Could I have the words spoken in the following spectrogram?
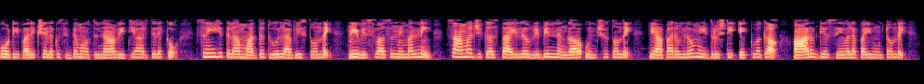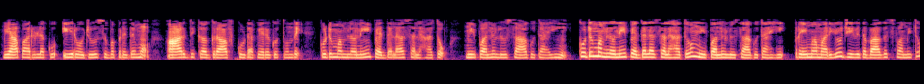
పోటీ పరీక్షలకు సిద్ధమవుతున్న విద్యార్థులకు స్నేహితుల మద్దతు లభిస్తోంది. మీ విశ్వాసం మిమ్మల్ని సామాజిక స్థాయిలో విభిన్నంగా ఉంచుతుంది. వ్యాపారంలో మీ దృష్టి ఎక్కువగా ఆరోగ్య సేవలపై ఉంటుంది. వ్యాపారులకు ఈ రోజు శుభప్రదము. ఆర్థిక గ్రాఫ్ కూడా పెరుగుతుంది. కుటుంబంలోని పెద్దల సలహాతో మీ పనులు సాగుతాయి. కుటుంబంలోని పెద్దల సలహాతో మీ పనులు సాగుతాయి. ప్రేమ మరియు జీవిత భాగస్వామితో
